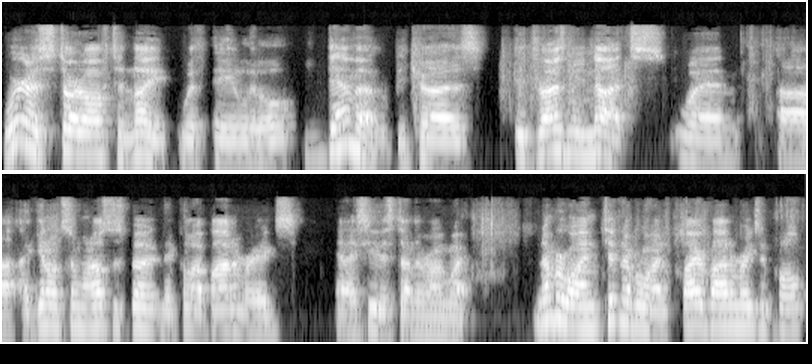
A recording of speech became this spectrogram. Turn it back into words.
we're going to start off tonight with a little demo because it drives me nuts when uh, I get on someone else's boat and they pull out bottom rigs and I see this done the wrong way. Number one, tip number one, buy your bottom rigs in bulk.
